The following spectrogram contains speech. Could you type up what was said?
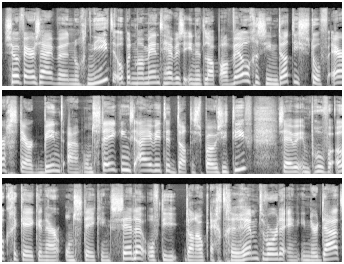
Zover zijn we nog niet. Op het moment hebben ze in het lab al wel gezien dat die stof erg sterk bindt aan ontstekingseiwitten. Dat is positief. Ze hebben in proeven ook gekeken naar ontstekingscellen, of die dan ook echt geremd worden. En inderdaad,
